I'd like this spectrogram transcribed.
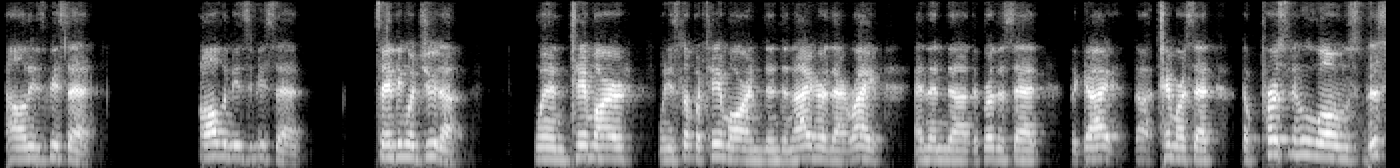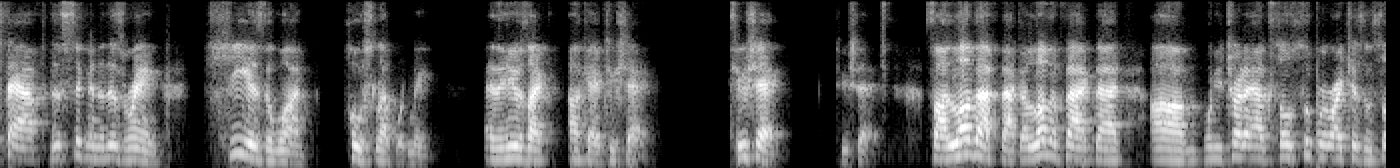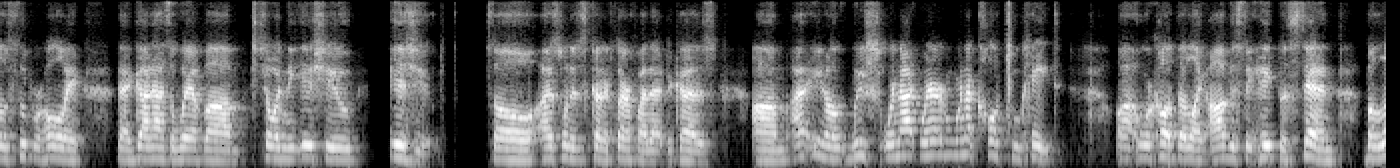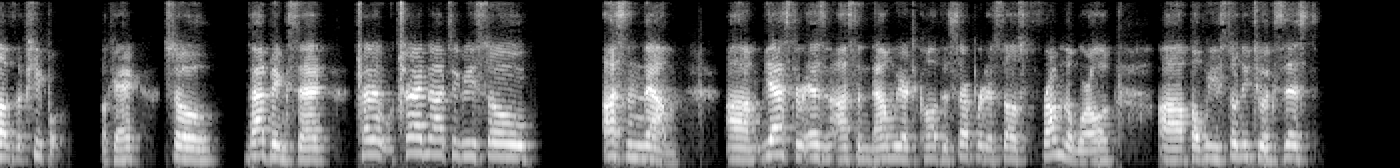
All needs to be said. All that needs to be said. Same thing with Judah. When Tamar, when he slept with Tamar and then denied her that right, and then uh, the brother said, the guy, uh, Tamar said, the person who owns this staff, this signet, and this ring, he is the one who slept with me. And then he was like, okay, touche. Touche. Touche. So I love that fact. I love the fact that um, when you try to act so super righteous and so super holy, that God has a way of um, showing the issue is you. So I just want to just kind of clarify that because um, I, you know, we we're not we're we're not called to hate. Uh, we're called to like obviously hate the sin, but love the people. Okay. So that being said, try to try not to be so us and them. Um, yes, there is an us and them. We are to call to separate ourselves from the world, uh, but we still need to exist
